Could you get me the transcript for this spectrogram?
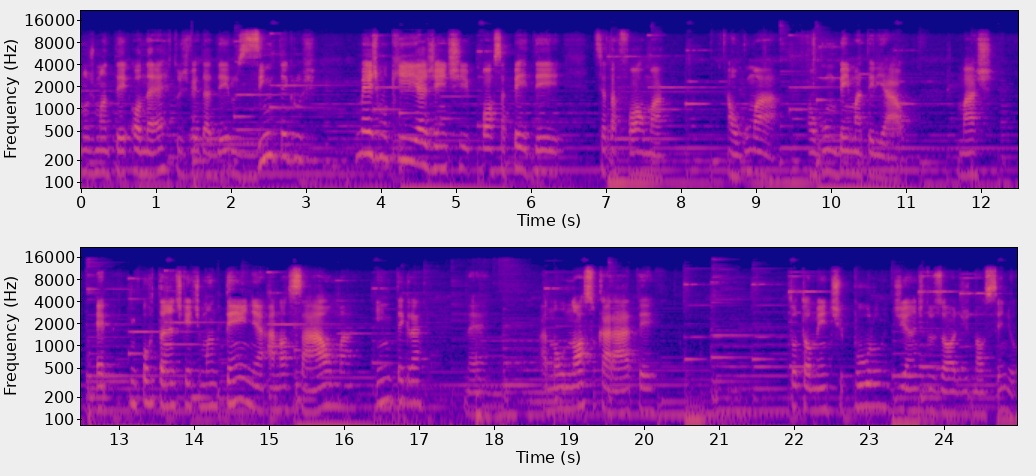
nos manter honestos, verdadeiros, íntegros, mesmo que a gente possa perder, de certa forma, alguma, algum bem material. mas é importante que a gente mantenha a nossa alma íntegra, né? o nosso caráter totalmente puro diante dos olhos de nosso Senhor.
